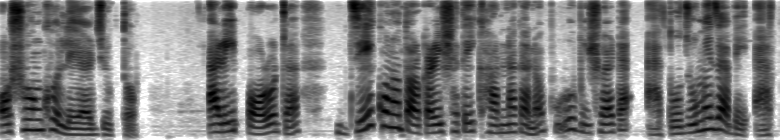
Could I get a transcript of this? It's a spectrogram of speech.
অসংখ্য লেয়ারযুক্ত। আর এই পরোটা যে কোনো তরকারির সাথেই খান না কেন, পুরো বিষয়টা এত জমে যাবে, এত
